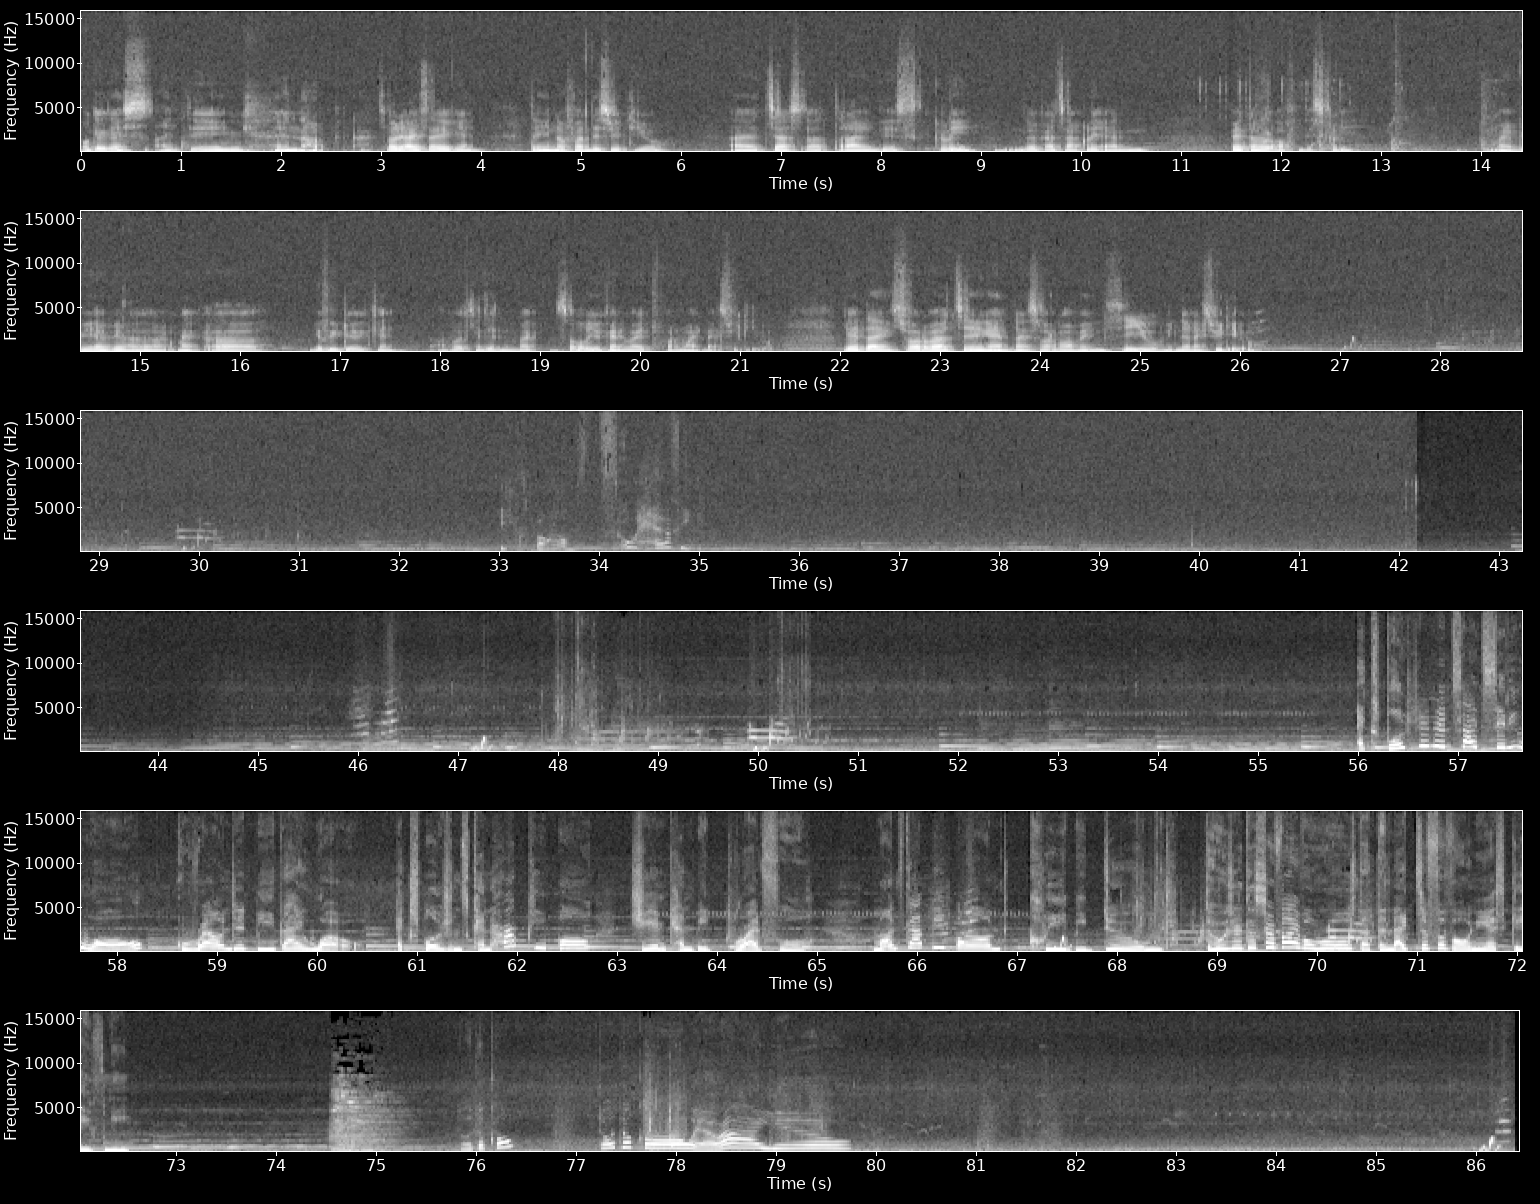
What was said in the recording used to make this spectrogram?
Okay, guys, I think enough. Sorry, I say again. I think enough for this video. I just uh, try this Klee, the gacha Klee, and battle of this Klee. Maybe I will make a new video again about Genshin Impact, so you can wait for my next video. Okay, thanks for watching and thanks for coming. See you in the next video. Explosion inside city wall. Grounded be thy woe. Explosions can hurt people. Jean can be dreadful. Mondstadt be bombed. Klee be doomed. Those are the survival rules that the Knights of Favonius gave me.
